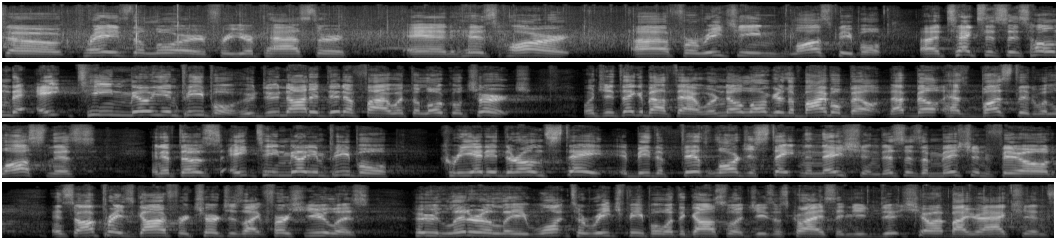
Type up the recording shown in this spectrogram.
So praise the Lord for your pastor and his heart uh, for reaching lost people. Uh, Texas is home to 18 million people who do not identify with the local church. I want you to think about that. We're no longer the Bible Belt. That belt has busted with lostness. And if those 18 million people created their own state, it'd be the fifth largest state in the nation. This is a mission field. And so I praise God for churches like First Euless who literally want to reach people with the gospel of Jesus Christ, and you show up by your actions.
